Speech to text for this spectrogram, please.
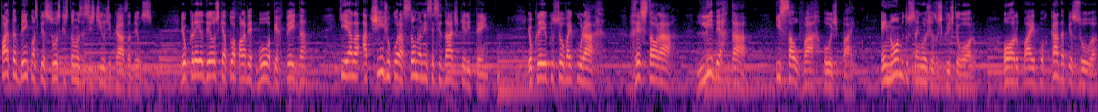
Fale também com as pessoas que estão nos assistindo de casa, Deus. Eu creio, Deus, que a tua palavra é boa, perfeita, que ela atinge o coração na necessidade que ele tem. Eu creio que o Senhor vai curar, restaurar, libertar e salvar hoje, Pai. Em nome do Senhor Jesus Cristo eu oro. Oro, Pai, por cada pessoa,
